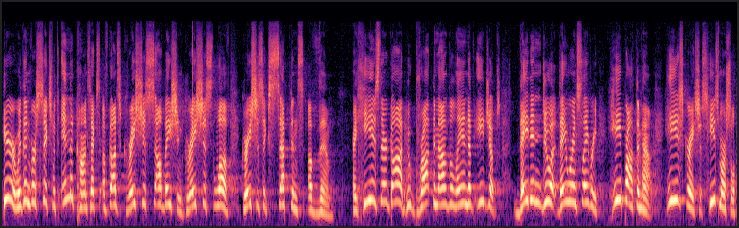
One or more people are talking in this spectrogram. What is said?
here within verse 6 within the context of God's gracious salvation, gracious love, gracious acceptance of them. Right? He is their God who brought them out of the land of Egypt. They didn't do it, they were in slavery. He brought them out. He's gracious, He's merciful.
